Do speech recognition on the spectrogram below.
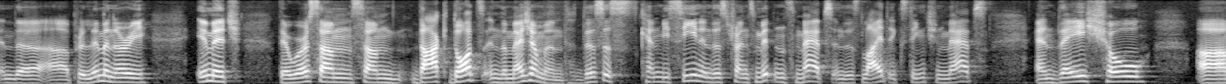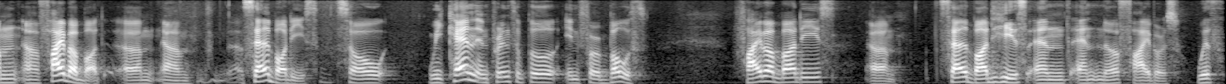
in the uh, preliminary image there were some, some dark dots in the measurement. This is, can be seen in this transmittance maps, in this light extinction maps, and they show um, uh, fiber bod um, um, cell bodies. So we can, in principle, infer both fiber bodies, um, cell bodies, and, and nerve fibers with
